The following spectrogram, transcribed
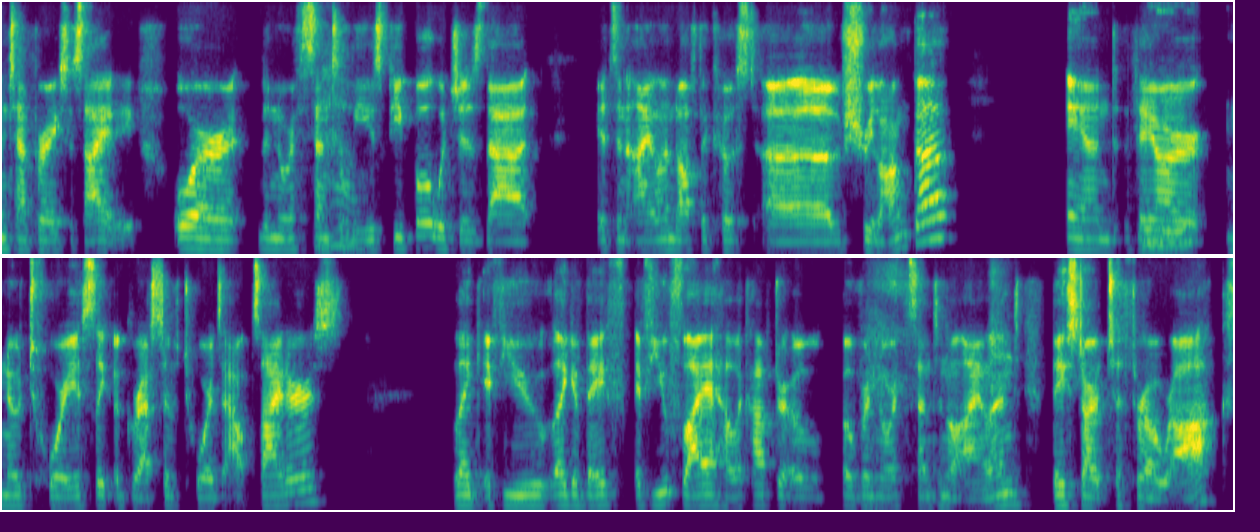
contemporary society. Or the North Wow. Sentinelese people, which is that it's an island off the coast of Sri Lanka. And they Mhm. are notoriously aggressive towards outsiders. Like if you like if they if you fly a helicopter o- over North Sentinel Island, they start to throw rocks.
